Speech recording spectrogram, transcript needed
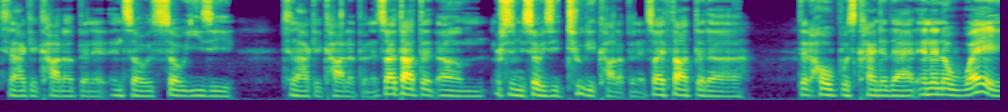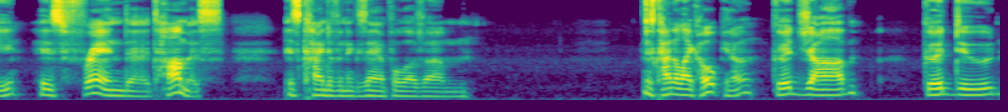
to not get caught up in it. And so it's so easy to not get caught up in it. So I thought that, um, excuse me, so easy to get caught up in it. So I thought that, uh, that Hope was kind of that. And in a way, his friend, uh, Thomas, is kind of an example of, um, is kind of like Hope, you know, good job, good dude,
